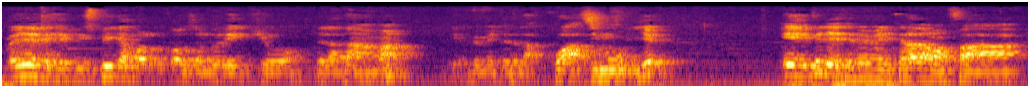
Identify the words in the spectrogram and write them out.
Vedete che vi spiega qualcosa all'orecchio della dama, e ovviamente della quasi moglie, e vedete ovviamente la dama fa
